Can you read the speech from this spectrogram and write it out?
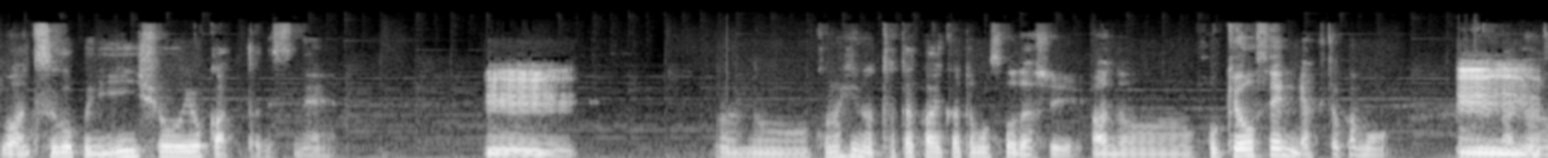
はすごく印象良かったですね。うん。あの、この日の戦い方もそうだし、あの、補強戦略とかも、うあん。の、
